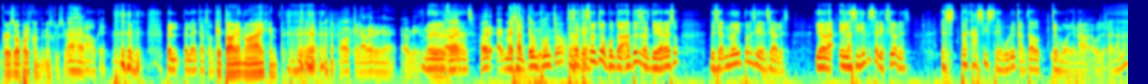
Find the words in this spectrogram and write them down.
Pero eso va para el contenido exclusivo. Ajá. Ah, ok. Pel- pelea de calzón. Que todavía no hay gente. Oh, que la verga. Ok. No hay a ver, OnlyFans. a ver, me salté un punto. Te saltaste el último punto. Antes de llegar a eso, decía, no hay presidenciables. Y ahora, en las siguientes elecciones, está casi seguro y cantado que Morena va a volver a ganar.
